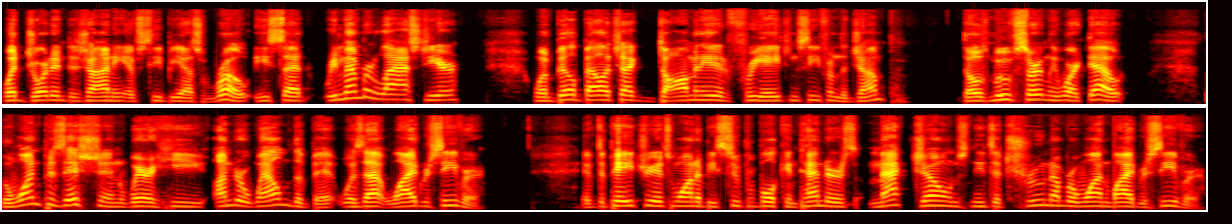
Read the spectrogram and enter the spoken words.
what Jordan Dajani of CBS wrote. He said, Remember last year when Bill Belichick dominated free agency from the jump? Those moves certainly worked out. The one position where he underwhelmed a bit was that wide receiver. If the Patriots want to be Super Bowl contenders, Mac Jones needs a true number one wide receiver.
